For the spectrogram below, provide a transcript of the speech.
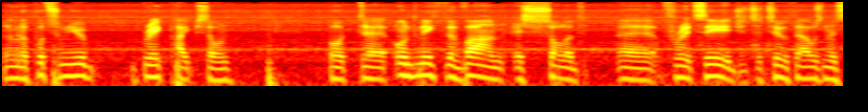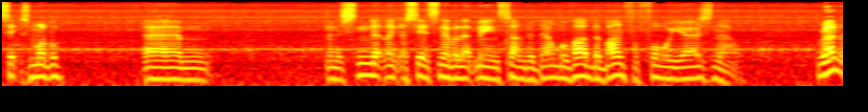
and I'm going to put some new brake pipes on. But uh, underneath the van is solid uh, for its age. It's a 2006 model. Um, and it's like I say, it's never let me and Sandra down. We've had the van for four years now, around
